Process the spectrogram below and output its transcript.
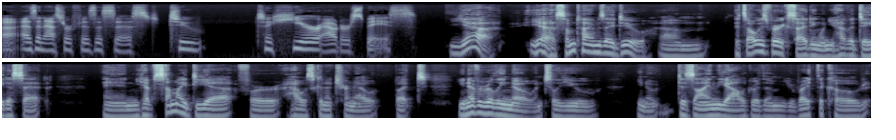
uh, as an astrophysicist to to hear outer space? Yeah, yeah. Sometimes I do. Um, it's always very exciting when you have a data set and you have some idea for how it's going to turn out, but you never really know until you you know design the algorithm, you write the code,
